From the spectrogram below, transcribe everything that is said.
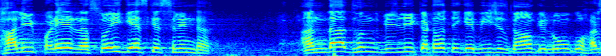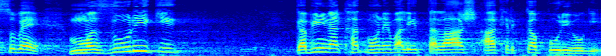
खाली पड़े रसोई गैस के सिलेंडर। अंधाधुंध बिजली कटौती के बीच इस गाँव के लोगों को हर सुबह मजदूरी की कभी ना खत्म होने वाली तलाश आखिर कब पूरी होगी?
